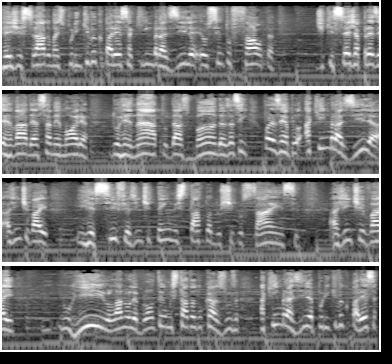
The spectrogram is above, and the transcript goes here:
registrado, mas por incrível que pareça, aqui em Brasília eu sinto falta de que seja preservada essa memória do Renato, das bandas, assim, por exemplo, aqui em Brasília, a gente vai em Recife, a gente tem uma estátua do Chico Science, a gente vai no Rio, lá no Leblon tem uma estátua do Cazuza. Aqui em Brasília, por incrível que pareça,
